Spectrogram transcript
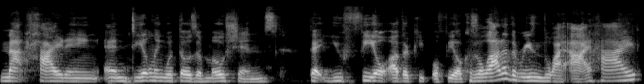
not hiding and dealing with those emotions that you feel other people feel. Because a lot of the reasons why I hide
